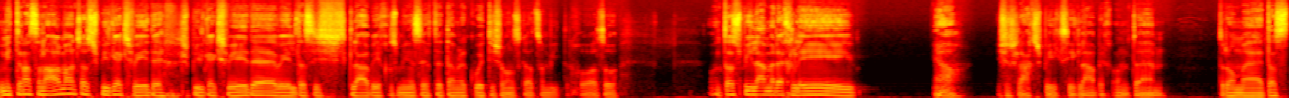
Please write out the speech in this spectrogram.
mit der Nationalmannschaft Spiel gegen Schweden. Spiel gegen Schweden, weil das ist, glaube ich, aus meiner Sicht dort haben wir eine gute Chance gehabt, zum weiterzukommen. Also, und das Spiel haben wir ein bisschen, ja, ist ein schlechtes Spiel gewesen, glaube ich. Und ähm, darum, äh, das,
